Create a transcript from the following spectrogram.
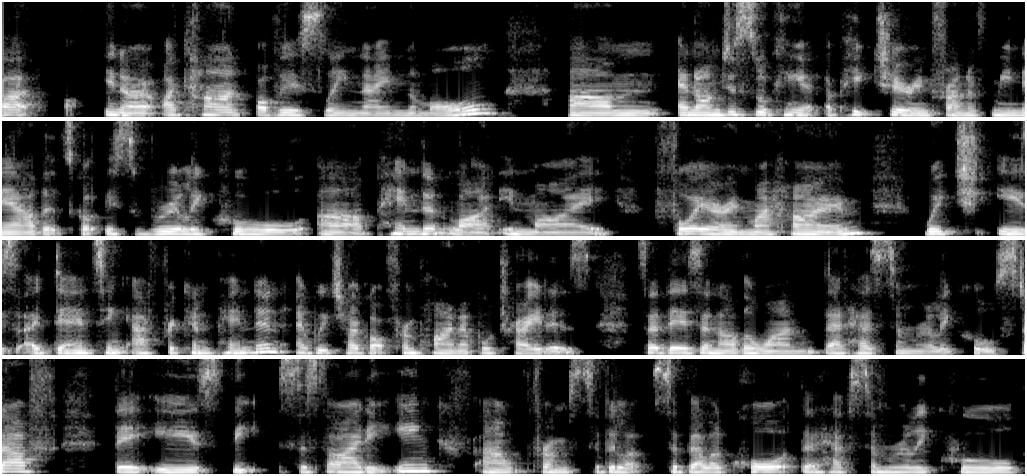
But, you know, I can't obviously name them all. Um, and I'm just looking at a picture in front of me now that's got this really cool uh, pendant light in my foyer in my home, which is a dancing African pendant, and which I got from Pineapple Traders. So there's another one that has some really cool stuff. There is the Society inc uh, from Sibella Court that have some really cool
